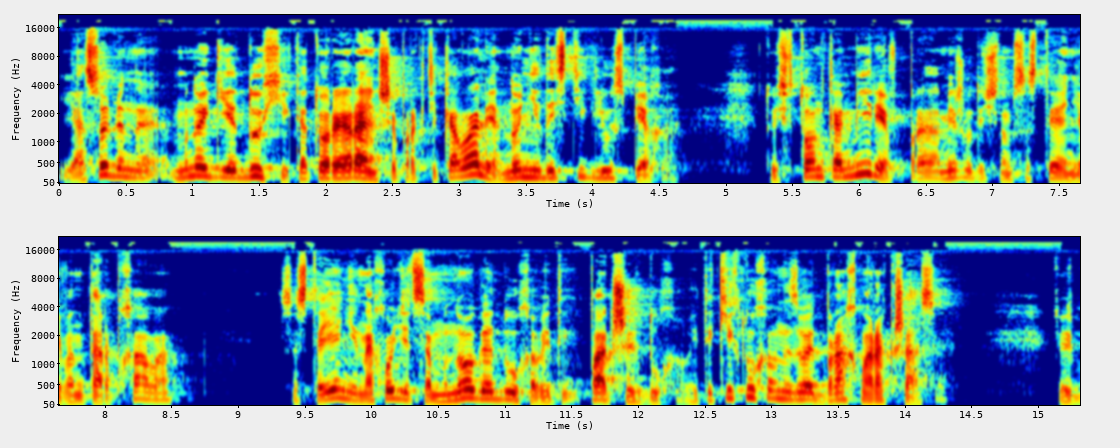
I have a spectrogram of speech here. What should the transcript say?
И особенно многие духи, которые раньше практиковали, но не достигли успеха. То есть в тонком мире, в промежуточном состоянии, в антарбхава, состоянии находится много духов, падших духов. И таких духов называют брахма-ракшасы – то есть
